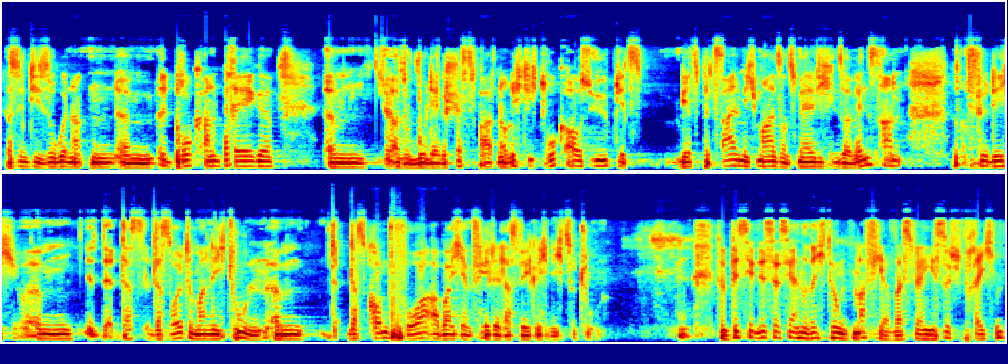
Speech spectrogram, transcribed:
Das sind die sogenannten ähm, Druckanträge, also wo der Geschäftspartner richtig Druck ausübt. Jetzt jetzt bezahl mich mal, sonst melde ich Insolvenz an für dich. Ähm, das, das sollte man nicht tun. Ähm, das kommt vor, aber ich empfehle das wirklich nicht zu tun. So ein bisschen ist das ja in Richtung Mafia, was wir hier so sprechen.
